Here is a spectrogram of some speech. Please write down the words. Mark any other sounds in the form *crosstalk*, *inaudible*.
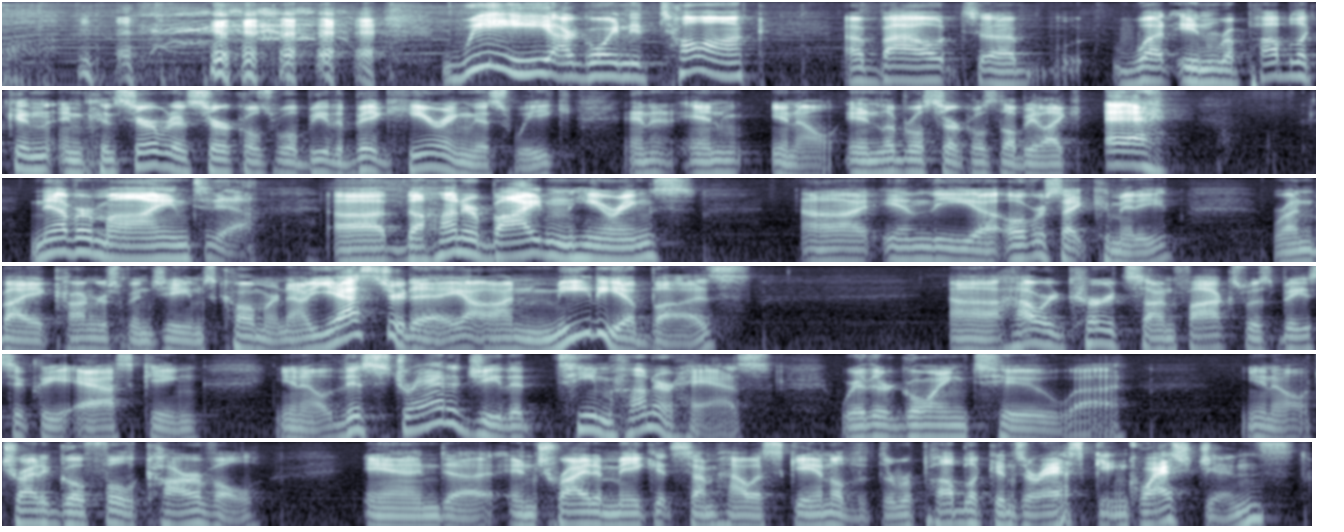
*laughs* we are going to talk about uh, what in Republican and conservative circles will be the big hearing this week, and in you know in liberal circles they'll be like, eh, never mind. Yeah. Uh, the Hunter Biden hearings uh, in the uh, Oversight Committee, run by Congressman James Comer. Now, yesterday on Media Buzz, uh, Howard Kurtz on Fox was basically asking, you know, this strategy that Team Hunter has, where they're going to, uh, you know, try to go full Carville and uh, and try to make it somehow a scandal that the Republicans are *laughs* asking questions.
